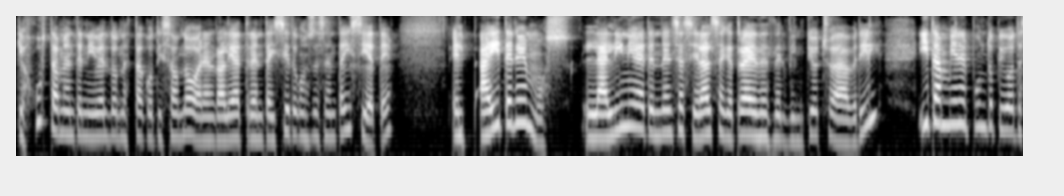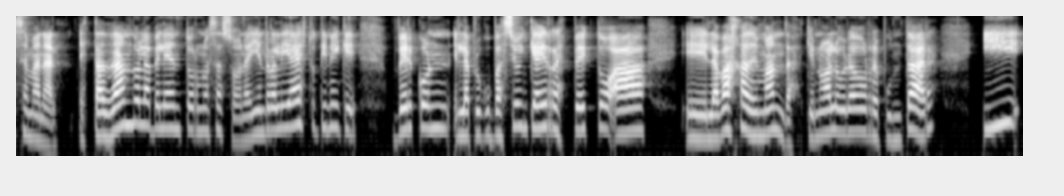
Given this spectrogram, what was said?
que es justamente el nivel donde está cotizando ahora, en realidad 37,67 ahí tenemos la línea de tendencia hacia el alza que trae desde el 28 de abril y también el punto pivote semanal. Está dando la pelea en torno a esa zona y en realidad esto tiene que ver con la preocupación que hay respecto a eh, la baja demanda que no ha logrado repuntar y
